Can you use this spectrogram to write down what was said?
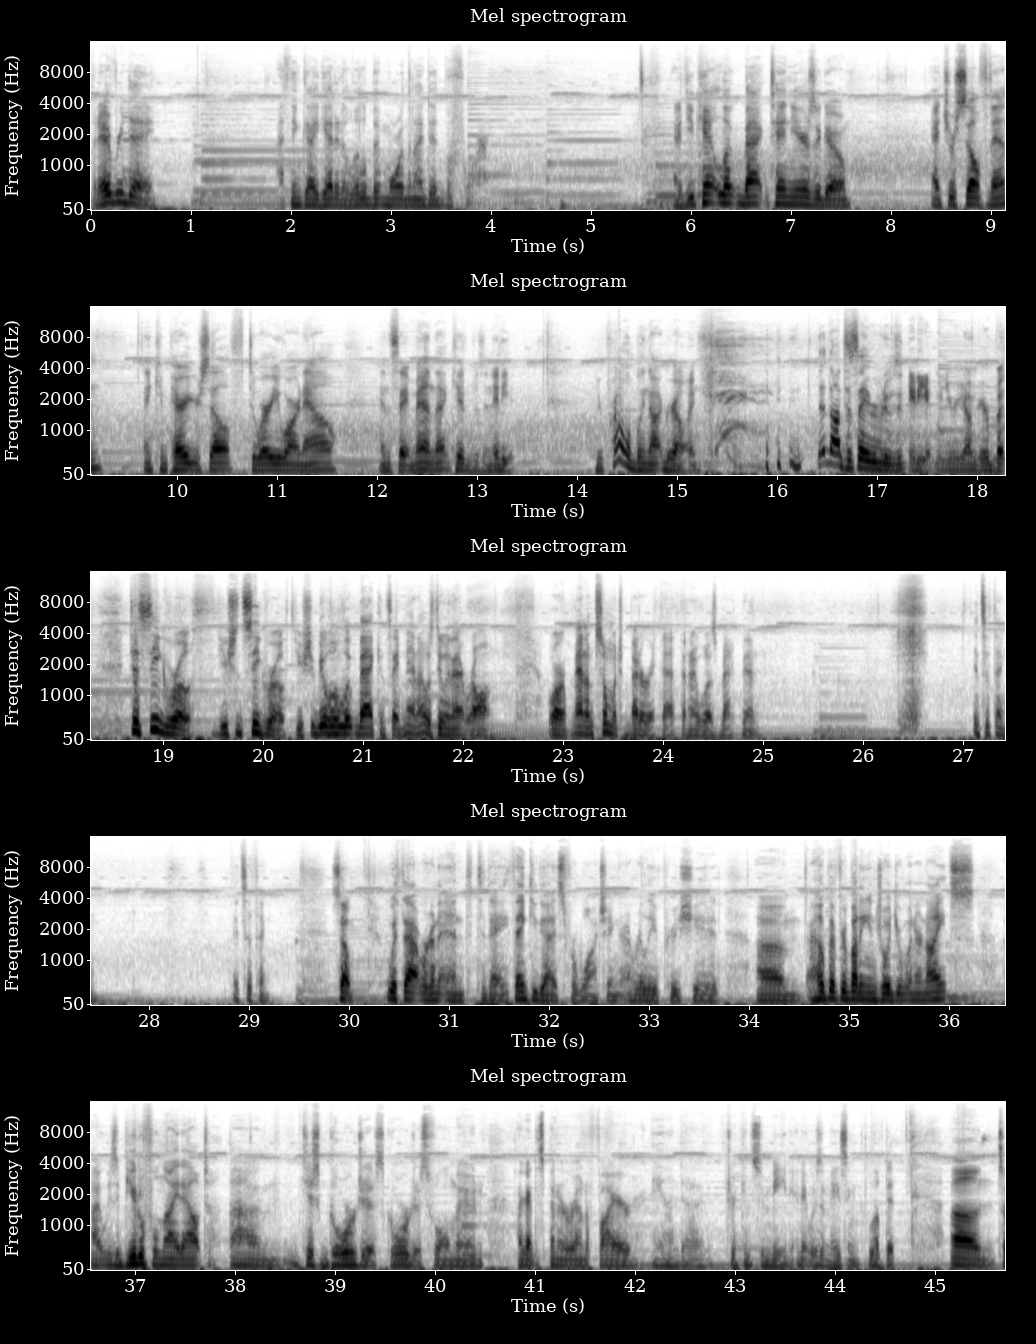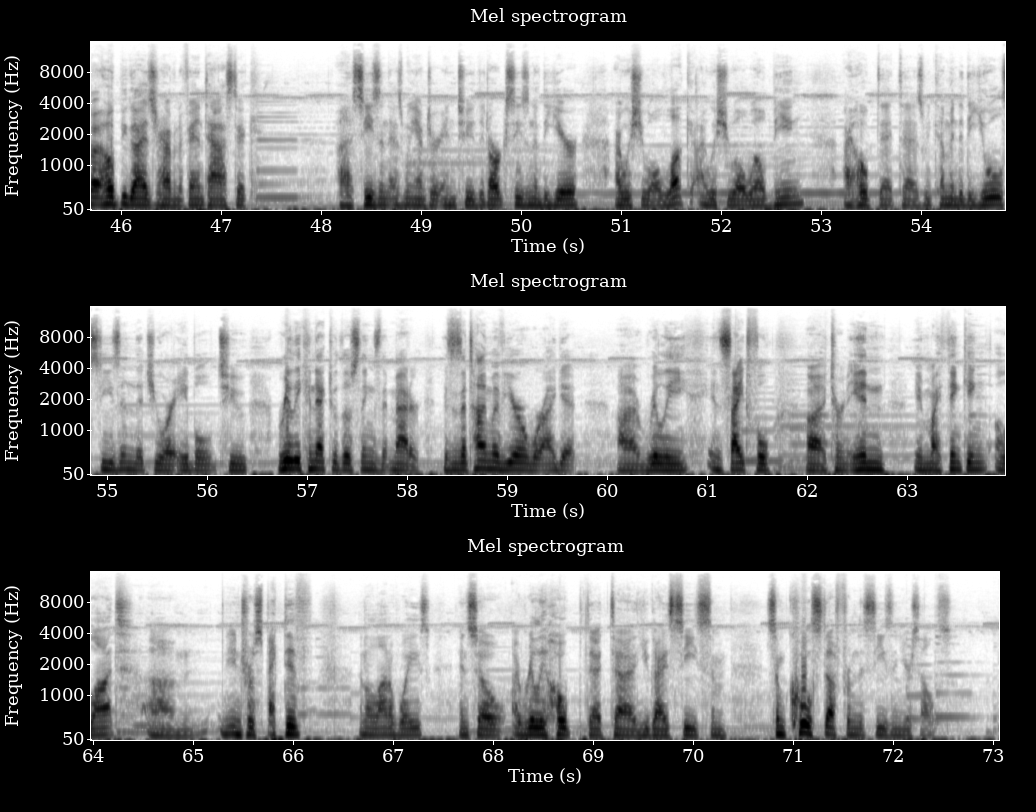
but every day, I think I get it a little bit more than I did before. And if you can't look back 10 years ago at yourself then and compare yourself to where you are now and say, man, that kid was an idiot, you're probably not growing. not to say everybody was an idiot when you were younger, but to see growth, you should see growth. You should be able to look back and say, man, I was doing that wrong. Or, man, I'm so much better at that than I was back then. It's a thing. It's a thing. So, with that, we're going to end today. Thank you guys for watching. I really appreciate it. Um, I hope everybody enjoyed your winter nights. Uh, it was a beautiful night out, um, just gorgeous, gorgeous full moon. I got to spend it around a fire and uh, drinking some mead, and it was amazing. Loved it. Um, so I hope you guys are having a fantastic uh, season as we enter into the dark season of the year. I wish you all luck. I wish you all well-being. I hope that uh, as we come into the Yule season, that you are able to really connect with those things that matter. This is a time of year where I get uh, really insightful, uh, turn in in my thinking a lot, um, introspective in a lot of ways. And so I really hope that uh, you guys see some some cool stuff from the season yourselves.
